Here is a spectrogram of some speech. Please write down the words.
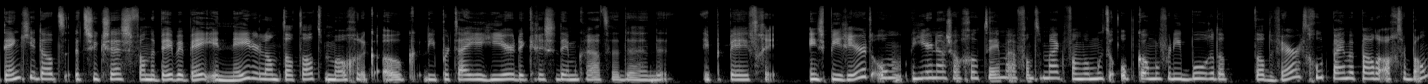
Denk je dat het succes van de BBB in Nederland... dat dat mogelijk ook die partijen hier, de Christen-Democraten, de, de EPP... heeft geïnspireerd om hier nou zo'n groot thema van te maken? Van we moeten opkomen voor die boeren, dat, dat werkt goed bij een bepaalde achterban?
